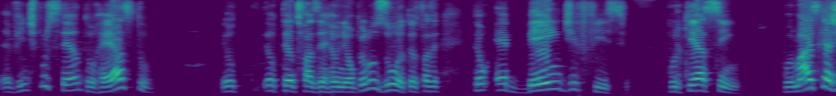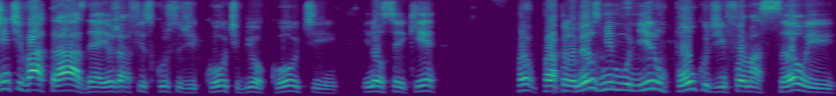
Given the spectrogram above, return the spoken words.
É 20%. O resto, eu, eu tento fazer reunião pelo Zoom, eu tento fazer. Então, é bem difícil. Porque, assim, por mais que a gente vá atrás, né? Eu já fiz curso de coach, biocoach e não sei o quê, para pelo menos me munir um pouco de informação e,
